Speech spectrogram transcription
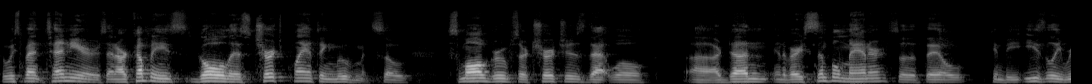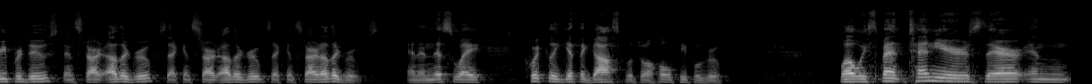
so we spent 10 years, and our company's goal is church planting movements. So small groups are churches that will uh, are done in a very simple manner so that they can be easily reproduced and start other groups that can start other groups that can start other groups. And in this way, quickly get the gospel to a whole people group. Well, we spent 10 years there and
